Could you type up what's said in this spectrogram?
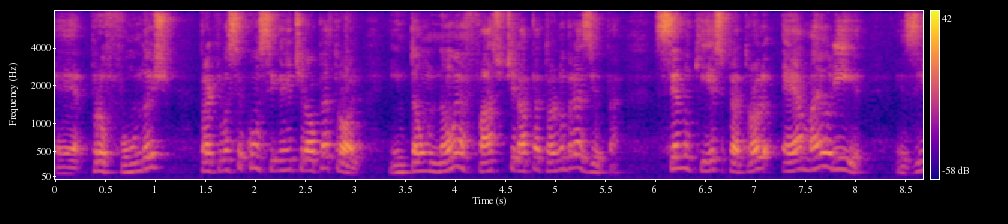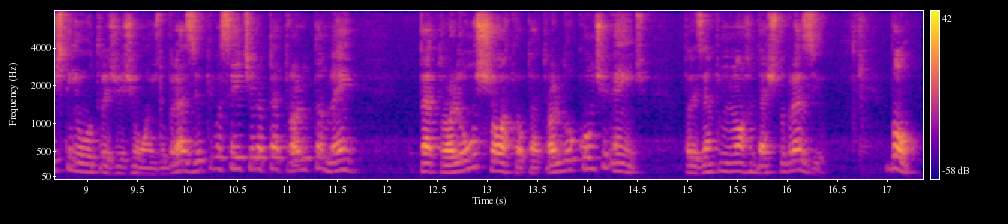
é, profundas para que você consiga retirar o petróleo. Então não é fácil tirar petróleo no Brasil, tá? Sendo que esse petróleo é a maioria. Existem outras regiões do Brasil que você retira petróleo também. Petróleo onshore, que é o petróleo do continente. Por exemplo, no nordeste do Brasil. Bom,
